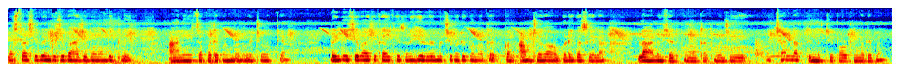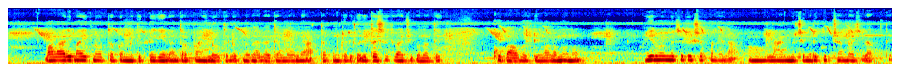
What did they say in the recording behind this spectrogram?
मस्त अशी भेंडीची भाजी बनवून घेतली आणि चपात्या पण बनवायच्या होत्या. भेंडीची भाजी काही काही जण हिरव्या मिरचीमध्ये बनवतात पण आमच्या गावाकडे कसं आहे ना लाल ह्याच्यात बनवतात म्हणजे छान लागते मिरची पावडरमध्ये पण. मला आधी माहीत नव्हतं पण मी तिकडे गेल्यानंतर पाहिलं होतं लग्न झालं त्यामुळे मी आत्ता पण कधी कधी तशीच भाजी बनवते. खूप आवडते मला म्हणून. हिरव्या मिरचीपेक्षा पण आहे ना लाल मिरचीमध्ये खूप छान भाजी लागते.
